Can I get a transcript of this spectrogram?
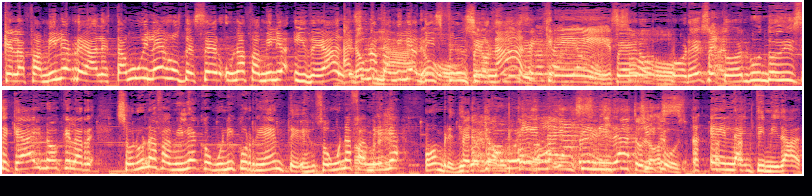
que la familia real está muy lejos de ser una familia ideal. Ah, es no, una claro. familia disfuncional. Pero ¿quién se cree eso? Pero por eso todo el mundo dice que, ay, no, que la re- son una familia común y corriente, son una familia, hombre, digo Pero yo, con en la intimidad, títulos. chicos, en la intimidad.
